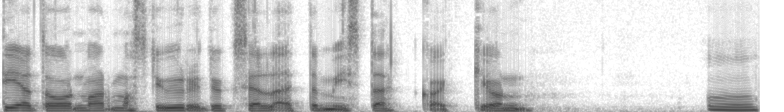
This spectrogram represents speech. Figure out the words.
tieto on varmasti yrityksellä, että mistä kaikki on Mm.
